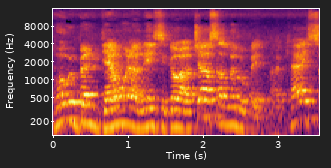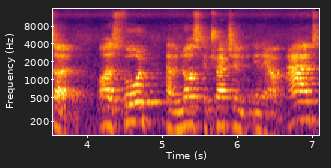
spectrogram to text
When we bend down, when our knees to go out just a little bit, okay? So, eyes forward, have a nice contraction in our abs,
